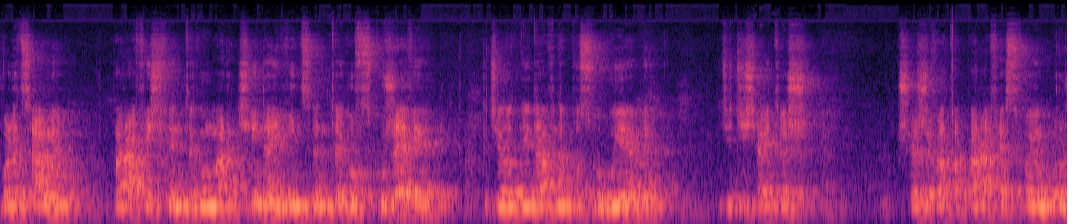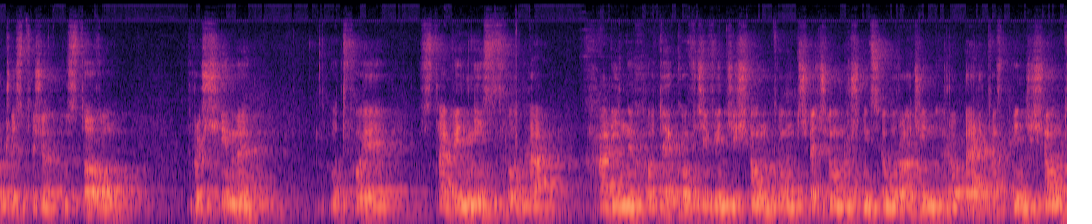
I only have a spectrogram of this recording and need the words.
Polecamy parafię świętego Marcina i Wincentego w Skórzewie, gdzie od niedawna posługujemy, gdzie dzisiaj też przeżywa ta parafia swoją uroczystość odpustową. Prosimy o Twoje wstawiennictwo dla Haliny Chodyko w 93. rocznicę urodzin, Roberta w 50.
